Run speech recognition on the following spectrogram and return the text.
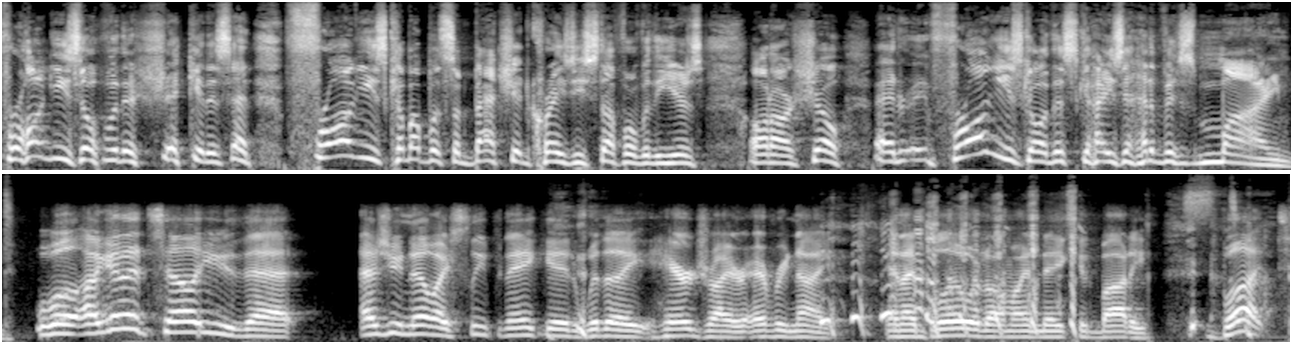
Froggy's over there shaking his head. Froggy's come up with some batshit crazy stuff over the years on our show. And Froggy's going, this guy's out of his mind. Well, I gotta tell you that, as you know, I sleep naked with a hair dryer every night, and I blow it on my naked body. But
